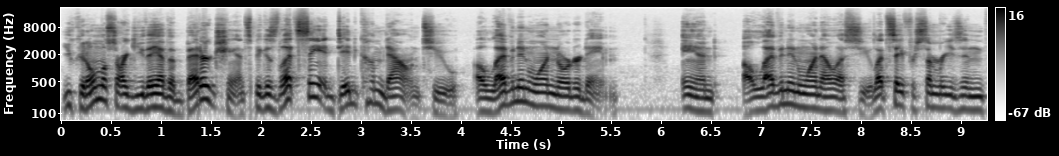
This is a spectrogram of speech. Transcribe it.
you could almost argue they have a better chance because let's say it did come down to 11 and 1 Notre Dame and 11 and 1 LSU. Let's say for some reason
